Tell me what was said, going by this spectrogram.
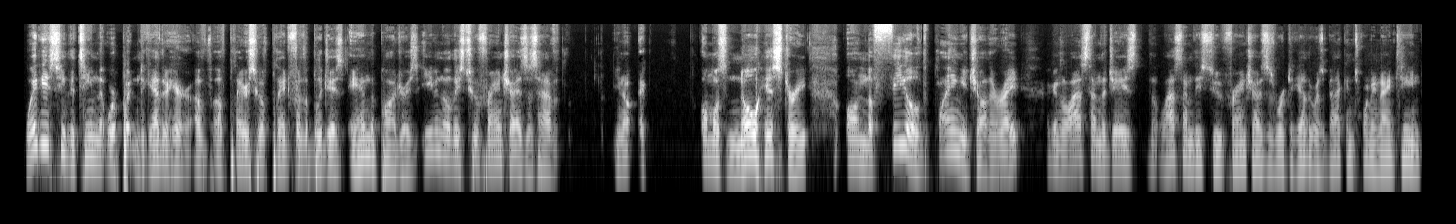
Wait do you see the team that we're putting together here of, of players who have played for the Blue Jays and the Padres, even though these two franchises have, you know, almost no history on the field playing each other, right? Again, the last time the Jays, the last time these two franchises were together was back in 2019.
